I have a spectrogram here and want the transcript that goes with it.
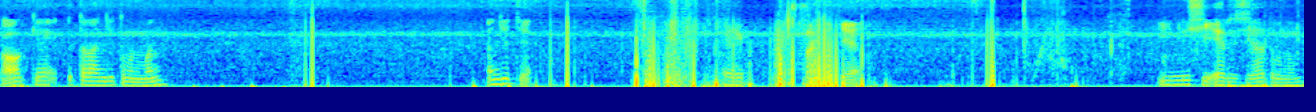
Oke, kita lanjut teman-teman. Lanjut ya. Oke, lanjut ya. Ini si Erza, teman-teman.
